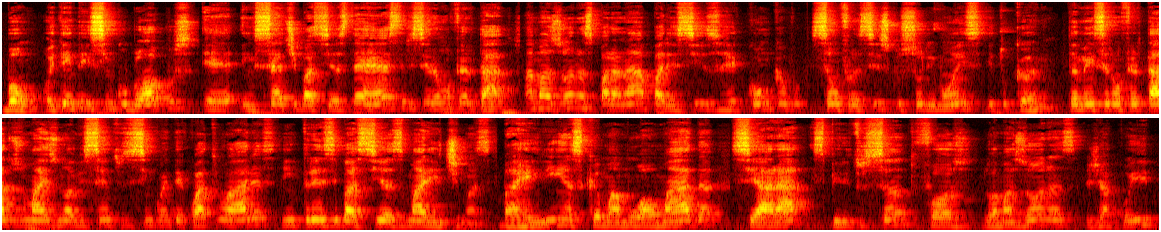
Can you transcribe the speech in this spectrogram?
Bom, 85 blocos é, em sete bacias terrestres serão ofertados: Amazonas, Paraná, Aparecidos, Recôncavo, São Francisco, Solimões e Tucano. Também serão ofertados mais 954 áreas em 13 bacias marítimas: Barreirinhas, Camamu, Almada, Ceará, Espírito Santo, Foz do Amazonas, Jacuípe,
